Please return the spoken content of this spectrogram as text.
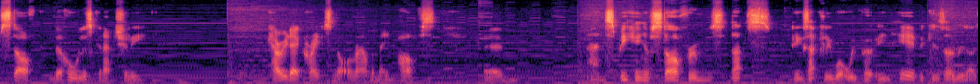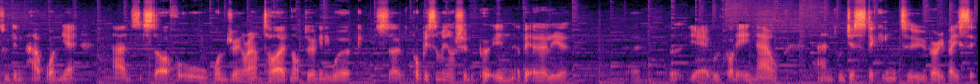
staff, the haulers, can actually carry their crates not around the main paths. Um, and speaking of staff rooms, that's exactly what we put in here because I realised we didn't have one yet, and the staff were all wandering around tired, not doing any work. So it's probably something I should have put in a bit earlier. Uh, but yeah, we've got it in now, and we're just sticking to very basic,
